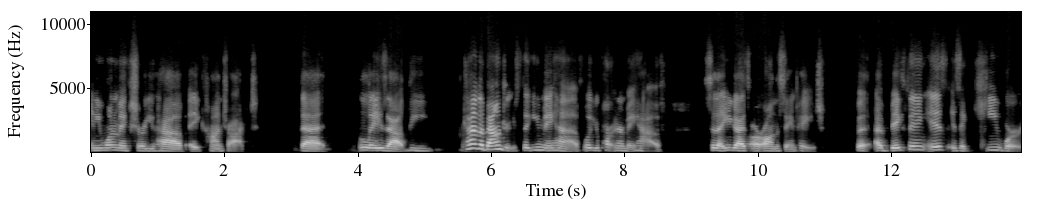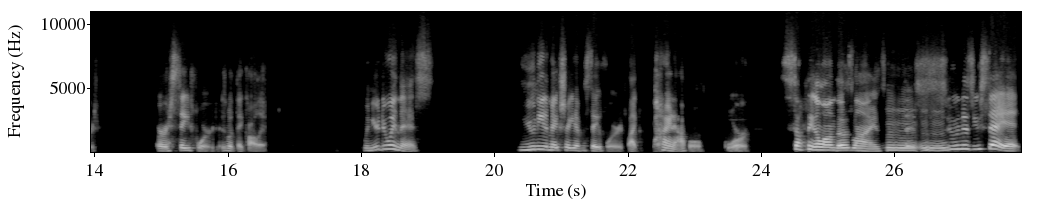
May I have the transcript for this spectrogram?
And you want to make sure you have a contract that lays out the kind of the boundaries that you may have, well, your partner may have, so that you guys are on the same page. But a big thing is is a key word or a safe word is what they call it. When you're doing this, you need to make sure you have a safe word like pineapple or something along those lines. Mhm, as mhm. soon as you say it,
